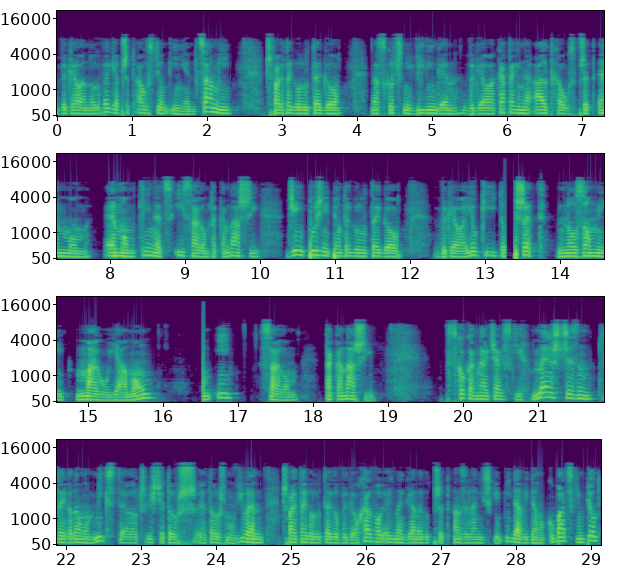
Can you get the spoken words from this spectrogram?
wygrała Norwegia przed Austrią i Niemcami. 4 lutego na skoczni Willingen wygrała Katarina Althaus przed Emmą, Emmą Klinec i Sarą Takanashi. Dzień później, 5 lutego, wygrała Yuki Ito przed Nozomi Maruyamą i Sarą Takanashi. W skokach narciarskich mężczyzn, tutaj wiadomo miksty, ale oczywiście to już, to już mówiłem. 4 lutego wygrał Halvor Egner Granerud przed Anzelaniczkiem i Dawidem Kubackim. 5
